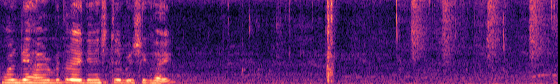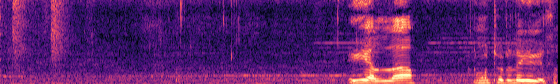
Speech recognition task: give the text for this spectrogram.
আমার ডিহারের ভিতরে এই জিনিসটাই বেশি খাই। এই আল্লাহ আমার ছোট লেগে গেছে।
